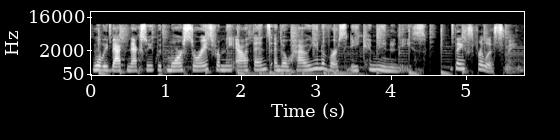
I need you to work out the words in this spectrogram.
We'll be back next week with more stories from the Athens and Ohio University communities. Thanks for listening.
